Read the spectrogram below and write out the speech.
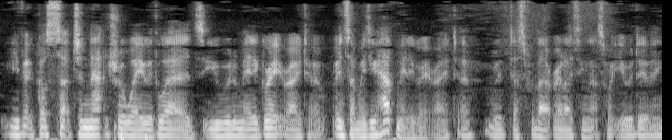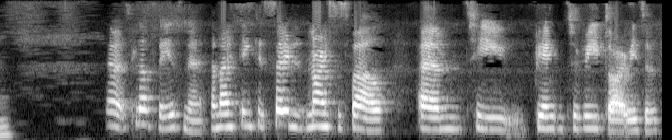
you've got such a natural way with words. You would have made a great writer. In some ways, you have made a great writer just without realizing that's what you were doing. No, it's lovely, isn't it? And I think it's so nice as well um, to be able to read diaries of,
